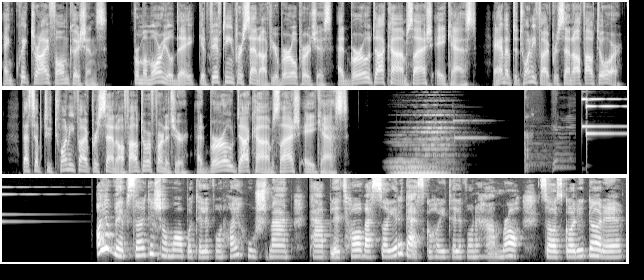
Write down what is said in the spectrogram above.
and quick-dry foam cushions. For Memorial Day, get 15% off your Burrow purchase at burrow.com slash ACAST and up to 25% off outdoor. That's up to 25% off outdoor furniture at burrow.com slash ACAST. آیا وبسایت شما با تلفن‌های هوشمند، تبلت‌ها و سایر دستگاه‌های تلفن همراه سازگاری داره؟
